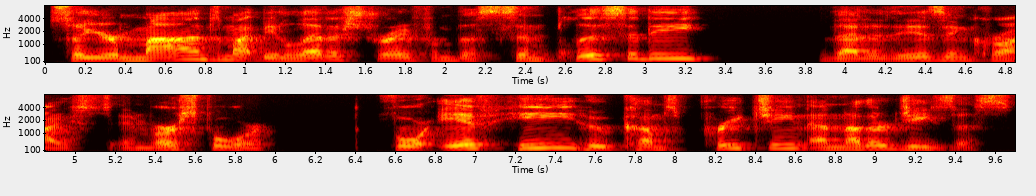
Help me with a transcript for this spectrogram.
so your minds might be led astray from the simplicity that it is in Christ. In verse 4, for if he who comes preaching another Jesus,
